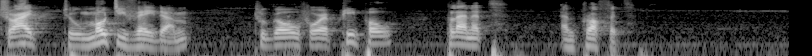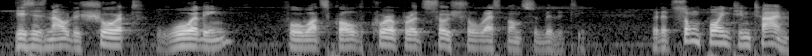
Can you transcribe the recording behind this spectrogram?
try to motivate them to go for a people, planet, and profit. This is now the short wording for what's called corporate social responsibility. But at some point in time,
